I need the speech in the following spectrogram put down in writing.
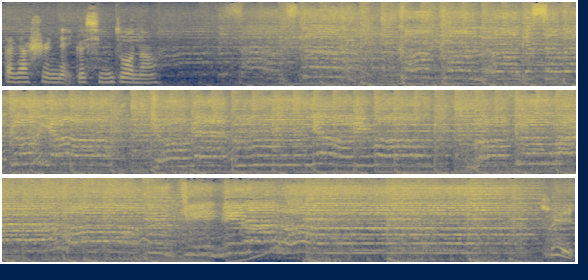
大家是哪个星座呢？ 所以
